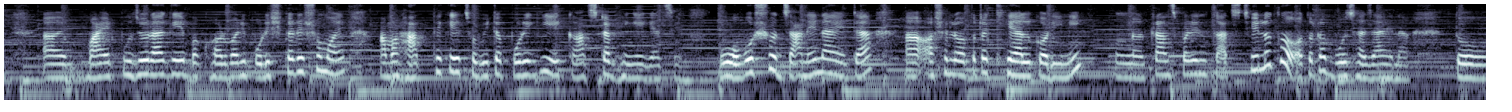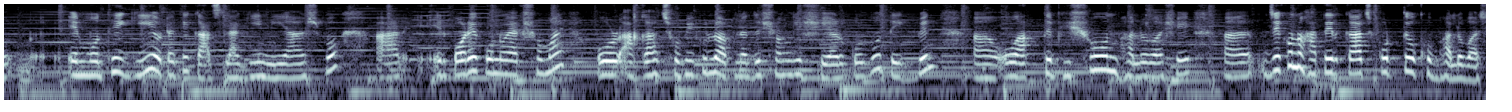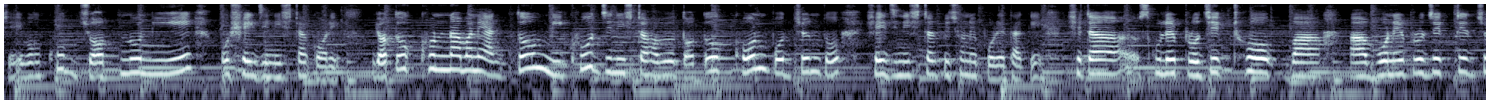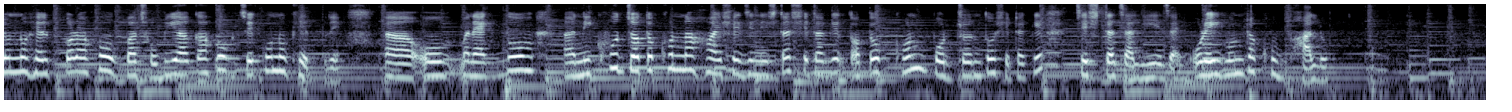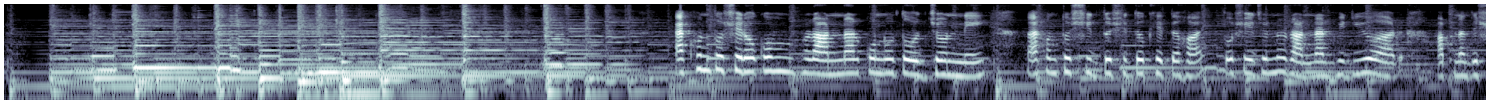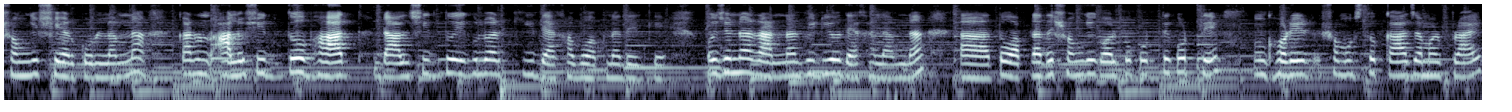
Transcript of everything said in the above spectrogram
মায়ের পুজোর আগে বা ঘরবাড়ি পরিষ্কারের সময় আমার হাত থেকে ছবিটা পড়ে গিয়ে কাঁচটা ভেঙে গেছে। ও অবশ্য জানে না এটা। আসলে অতটা খেয়াল করিনি। ট্রান্সপারেন্ট কাজ ছিল তো, অতটা বোঝা যায় না। তো এর মধ্যে গিয়ে ওটাকে কাজ লাগিয়ে নিয়ে আসব। আর এরপরে কোনো এক সময় ওর আঁকা ছবিগুলো আপনাদের সঙ্গে শেয়ার করব। দেখবেন ও আঁকতে ভীষণ ভালোবাসে। যে কোনো হাতের কাজ করতেও খুব ভালোবাসে এবং খুব যত্ন নিয়ে ও সেই জিনিসটা করে। যতক্ষণ না মানে একদম নিখুঁত জিনিসটা হবে, ও ততক্ষণ পর্যন্ত সেই জিনিসটার পিছনে পড়ে থাকে। সেটা স্কুলের প্রজেক্ট হোক বা বোনের প্রজেক্টের জন্য হেল্প করা হোক বা ছবি আঁকা হোক যে কোনো ক্ষেত্রে ও মানে একদম নিখুঁত যতক্ষণ না হয় সেই জিনিসটা সেটাকে ততক্ষণ পর্যন্ত সেটাকে চেষ্টা চালিয়ে যায়। ওর এই গুণটা খুব ভালো। এখন তো সেরকম রান্নার কোনো তোরজোর নেই। এখন তো সিদ্ধ সিদ্ধ খেতে হয়। তো সেই জন্য রান্নার ভিডিও আর আপনাদের সঙ্গে শেয়ার করলাম না। কারণ আলু সিদ্ধ, ভাত, ডাল সিদ্ধ এগুলো আর কি দেখাবো আপনাদেরকে? ওই জন্য আর রান্নার ভিডিও দেখালাম না। তো আপনাদের সঙ্গে গল্প করতে করতে ঘরের সমস্ত কাজ আমার প্রায়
